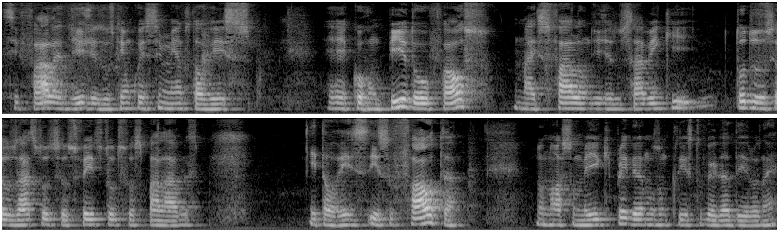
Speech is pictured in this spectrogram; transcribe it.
se fala de Jesus, tem um conhecimento talvez é, corrompido ou falso, mas falam de Jesus, sabem que todos os seus atos, todos os seus feitos, todas as suas palavras. E talvez isso falta no nosso meio que pregamos um Cristo verdadeiro, né?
